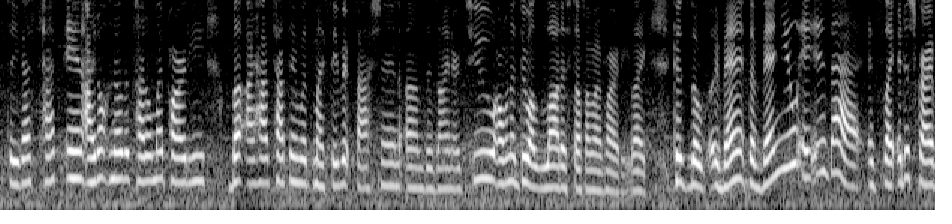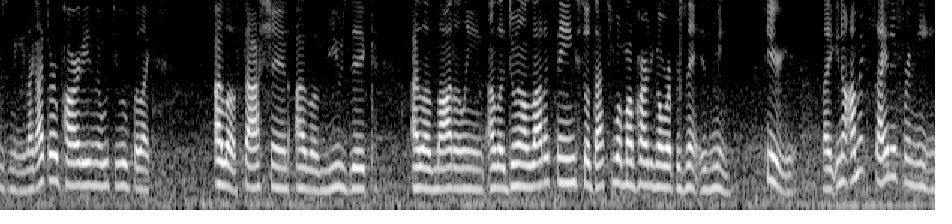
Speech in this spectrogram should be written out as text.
so you guys tap in. I don't know the title of my party, but I have tapped in with my favorite fashion um, designer too. I want to do a lot of stuff at my party, like because the event, the venue, it is that. It's like it describes me. Like I throw parties and whoop but like I love fashion. I love music. I love modeling. I love doing a lot of things. So that's what my party gonna represent is me. Period. Like you know, I'm excited for me.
